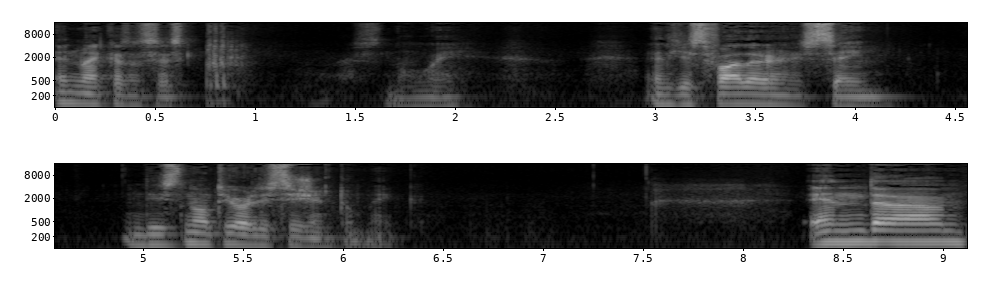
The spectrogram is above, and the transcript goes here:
And my cousin says, there's no way. And his father is saying, this is not your decision to make. And um,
